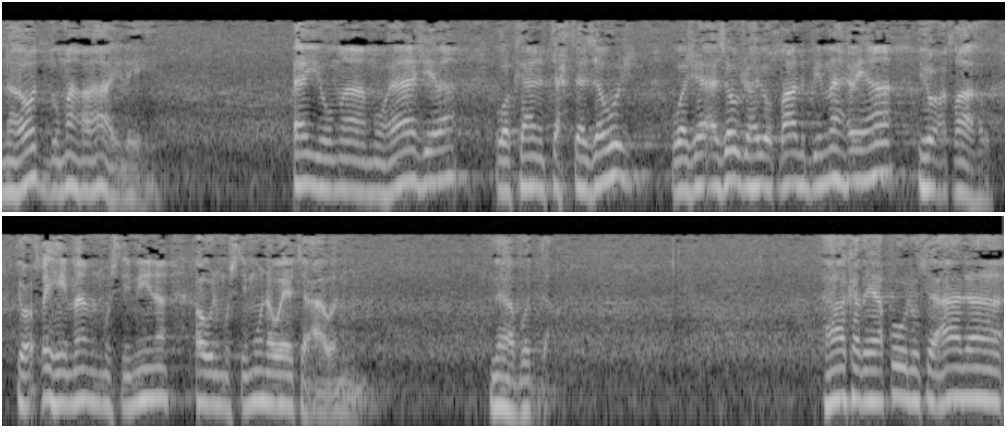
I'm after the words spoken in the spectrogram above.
نرد مهرها إليه. أيما مهاجرة وكانت تحت زوج وجاء زوجها يطالب بمهرها يعطاه. يعطيه إمام المسلمين أو المسلمون ويتعاونون. لا بد. هكذا يقول تعالى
